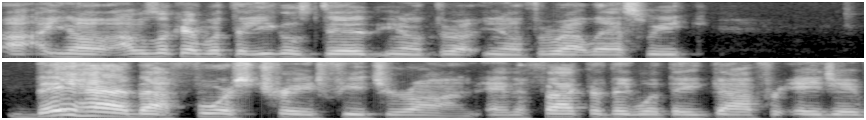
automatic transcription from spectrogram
Uh, you know, I was looking at what the Eagles did. You know, throughout you know throughout last week. they had that forced trade feature on, and the fact that they what they got for AJ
